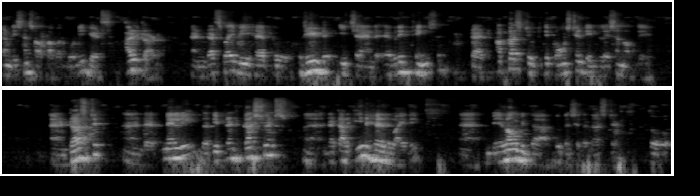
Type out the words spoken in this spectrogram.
conditions of our body gets altered. And that's why we have to read each and everything that occurs due to the constant inhalation of the and dust and mainly the different constituents uh, that are inhaled by the uh, along with the you can say the dust. तो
